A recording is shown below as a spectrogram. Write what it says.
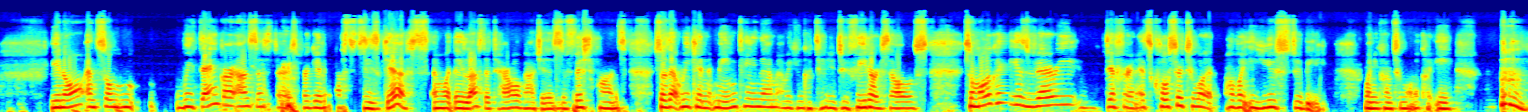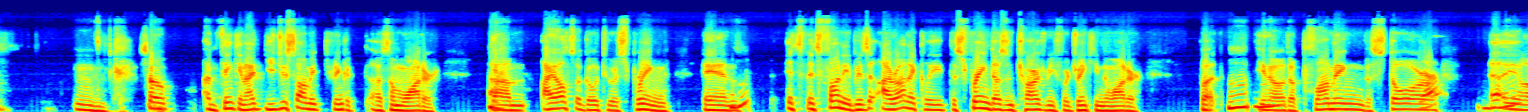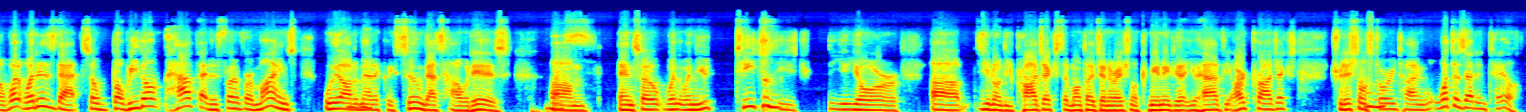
you know? And so we thank our ancestors for giving us these gifts and what they left the taro patches, the fish ponds, so that we can maintain them and we can continue to feed ourselves. So Molokai is very different. It's closer to what Hawaii used to be when you come to Molokai. mm. So I'm thinking. I you just saw me drink a, uh, some water. Yeah. Um, I also go to a spring, and mm-hmm. it's it's funny because ironically, the spring doesn't charge me for drinking the water, but mm-hmm. you know the plumbing, the store. Yeah. Uh, mm-hmm. you know what what is that so but we don't have that in front of our minds we mm-hmm. automatically assume that's how it is yes. um and so when when you teach mm-hmm. these your uh, you know, the projects, the multi-generational community that you have, the art projects, traditional mm-hmm. storytelling. What does that entail?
